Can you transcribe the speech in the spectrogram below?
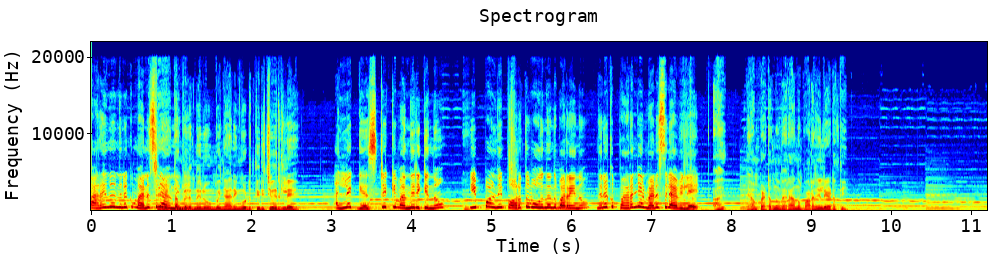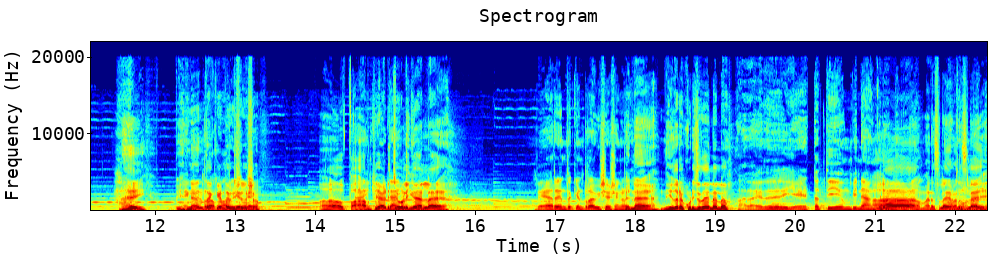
പറയുന്നത് നിനക്ക് ചേട്ടൻ മനസ്സിലാവുന്നില്ല? വരുന്നതിന് മുമ്പ് ഞാൻ ഇങ്ങോട്ട് തിരിച്ചു വരില്ലേ? അല്ല ഗസ്റ്റ് ഒക്കെ വന്നിരിക്കുന്നു. ഇപ്പോൾ നീ പുറത്തു പോകുന്നെന്ന് പറയുന്നു. നിനക്ക് പറഞ്ഞാൽ മനസ്സിലാവില്ലേ? ഞാൻ പെട്ടെന്ന് വരാന്ന് പറഞ്ഞില്ലേ ഇടത്തി ഹേയ് പിന്നെ എന്തൊക്കെയുണ്ട് വിശേഷം? ആ പാർട്ടി അടിച്ചു. പൊളിക്കല്ലേ വേറെ എന്തൊക്കെയുണ്ടാ വിശേഷങ്ങൾ പിന്നെ നീ ഇതുവരെ കുടിച്ചതേ ഇല്ലല്ലോ അതായത് ഏട്ടത്തിയും പിന്നെ. മനസ്സിലായി മനസ്സിലായി.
